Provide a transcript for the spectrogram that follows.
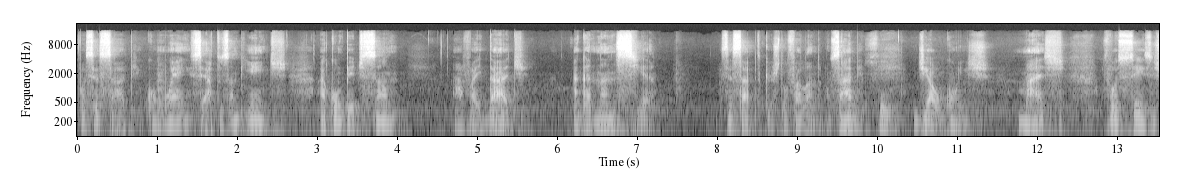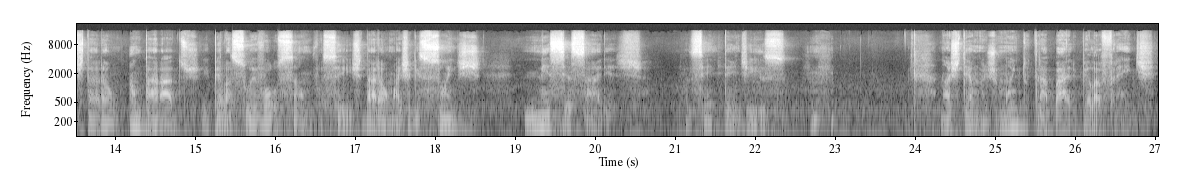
Você sabe como é em certos ambientes a competição, a vaidade, a ganância. Você sabe do que eu estou falando, não sabe? Sim. De alguns. Mas vocês estarão amparados e pela sua evolução vocês darão as lições necessárias. Você entende isso? Nós temos muito trabalho pela frente.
